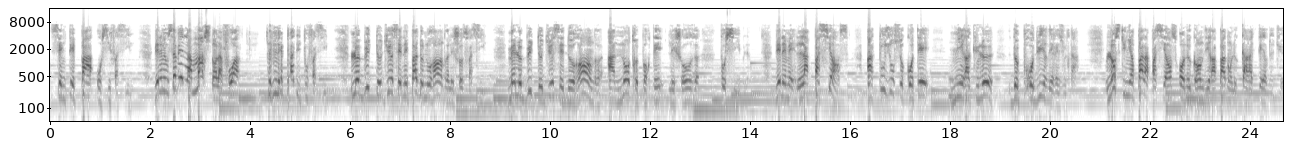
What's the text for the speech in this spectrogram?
ce n'était pas aussi facile. Bien aimé, vous savez, la marche dans la foi n'est pas du tout facile. Le but de Dieu, ce n'est pas de nous rendre les choses faciles. Mais le but de Dieu, c'est de rendre à notre portée les choses possibles. Bien aimé, la patience a toujours ce côté miraculeux de produire des résultats. Lorsqu'il n'y a pas la patience, on ne grandira pas dans le caractère de Dieu.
